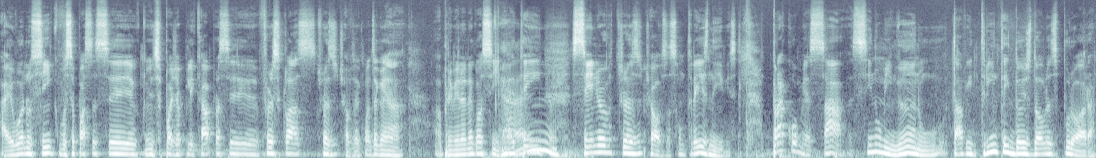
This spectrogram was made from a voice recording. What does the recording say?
Aí o ano 5 você passa a ser. Você pode aplicar para ser First Class Transit Officer. Quando você ganhar a primeira negocinho. Aí tem Senior Transit Officer, são três níveis. Para começar, se não me engano, tava em 32 dólares por hora.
